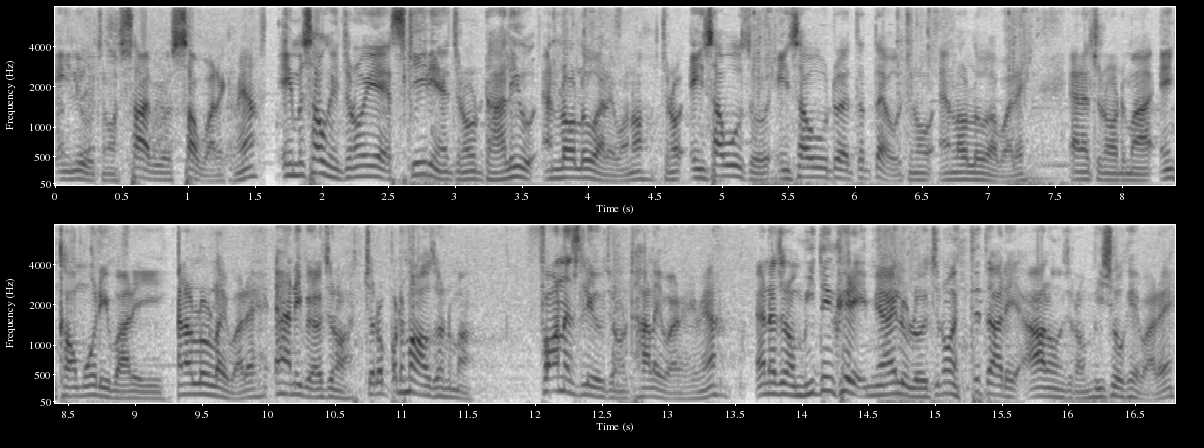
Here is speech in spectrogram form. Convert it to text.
အိမ်လေးကိုကျွန်တော်စပြီးတော့စောက်ပါတယ်ခင်ဗျာအိမ်မစောက်ခင်ကျွန်တော်ရဲ့ skill တွေနဲ့ကျွန်တော်ဓာလေးကို unlock လုပ်ရတယ်ပေါ့နော်ကျွန်တော်အိမ်စားဖို့ဆိုအိမ်စားဖို့အတွက်တက်တက်ကိုကျွန်တော် unlock လုပ်ရပါတယ်အဲ့ဒါကျွန်တော်ဒီမှာ income mode တွေပါတွေ unlock လုပ်လိုက်ပါတယ်အဲ့ဒါနေပြီးတော့ကျွန်တော်ကျွန်တော်ပထမအဆုံးဒီမှာ furnace လေးကိုကျွန်တော်ထားလိုက်ပါတယ်ခင်ဗျာအဲ့ဒါကျွန်တော်မီးသိပ်ခဲ့တဲ့အများကြီးလို့လို့ကျွန်တော်တစ်တာတွေအားလုံးကျွန်တော်မီးရှို့ခဲ့ပါတယ်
